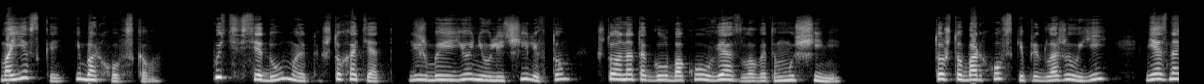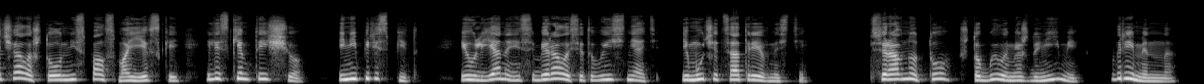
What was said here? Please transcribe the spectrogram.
Маевской и Барховского. Пусть все думают, что хотят, лишь бы ее не уличили в том, что она так глубоко увязла в этом мужчине. То, что Барховский предложил ей, не означало, что он не спал с Маевской или с кем-то еще, и не переспит, и Ульяна не собиралась это выяснять и мучиться от ревности. Все равно то, что было между ними, временно.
